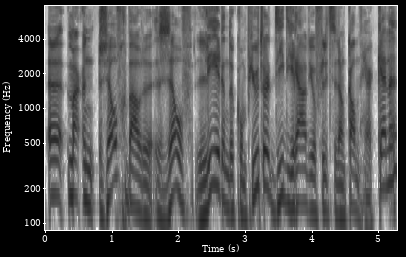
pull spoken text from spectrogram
eh, maar een zelfgebouwde, zelflerende computer... die die radioflitsen dan kan herkennen...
